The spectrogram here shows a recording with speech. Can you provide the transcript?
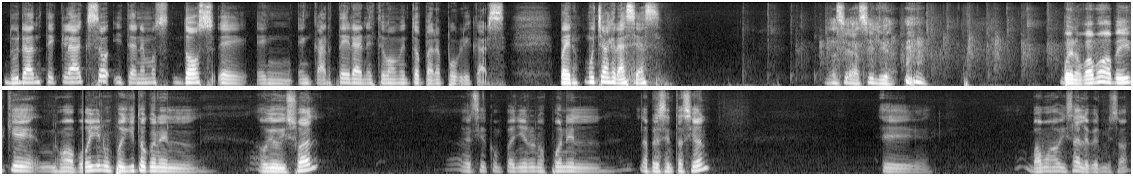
durante Claxo, y tenemos dos eh, en, en cartera en este momento para publicarse. Bueno, muchas gracias. Gracias, Silvia. Bueno, vamos a pedir que nos apoyen un poquito con el audiovisual. A ver si el compañero nos pone el, la presentación. Eh, vamos a avisarle, permiso. ¿ah?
